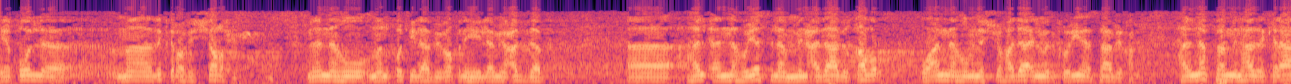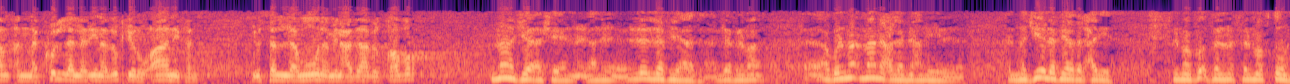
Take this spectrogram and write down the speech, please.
يقول آه، ما ذكر في الشرح من أنه من قتل ببطنه لم يعذب. هل أنه يسلم من عذاب القبر وأنه من الشهداء المذكورين سابقا؟ هل نفهم من هذا الكلام أن كل الذين ذكروا آنفا يسلمون من عذاب القبر؟ ما جاء شيء يعني الا في هذا الا في الم... أقول ما, ما نعلم يعني المجيء إلا في هذا الحديث في المفطون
